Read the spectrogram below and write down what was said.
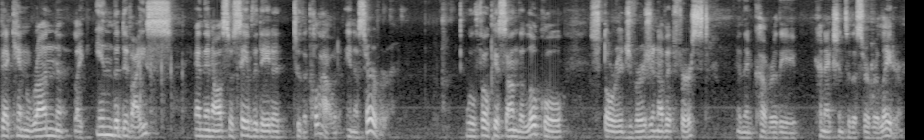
that can run like in the device and then also save the data to the cloud in a server. We'll focus on the local storage version of it first and then cover the connection to the server later.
